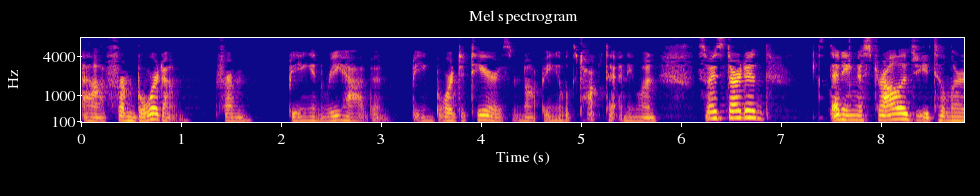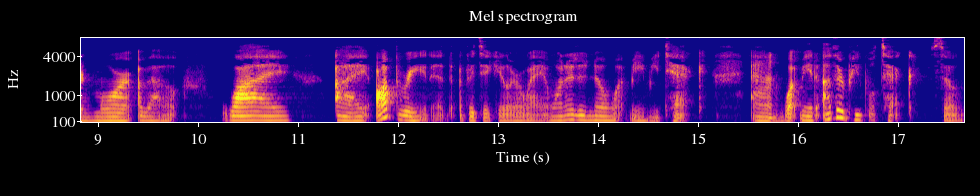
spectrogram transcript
uh, from boredom, from being in rehab and being bored to tears and not being able to talk to anyone. So I started studying astrology to learn more about why I operated a particular way. I wanted to know what made me tick and what made other people tick. So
